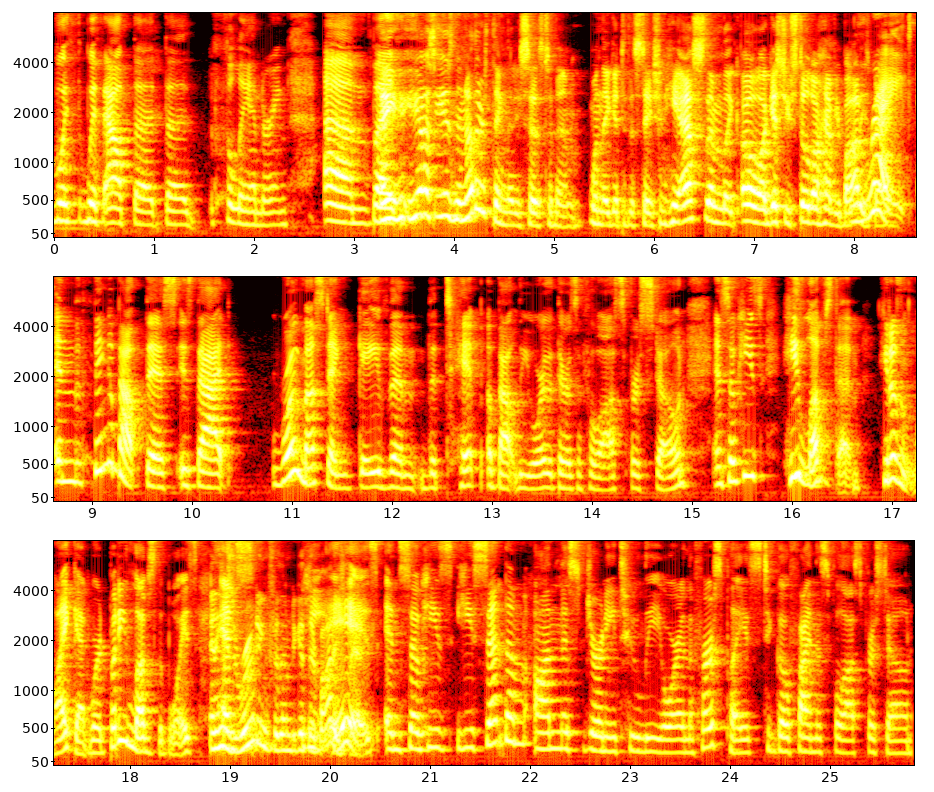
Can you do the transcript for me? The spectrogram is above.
with without the the philandering. Um but And he, he, also, he has another thing that he says to them when they get to the station. He asks them like, "Oh, I guess you still don't have your bodies back." right. And the thing about this is that Roy Mustang gave them the tip about Lior that there's a philosopher's stone. And so he's he loves them. He doesn't like Edward, but he loves the boys. and he's s- rooting for them to get their he bodies back. is and so he's he sent them on this journey to Lior in the first place to go find this philosopher's stone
